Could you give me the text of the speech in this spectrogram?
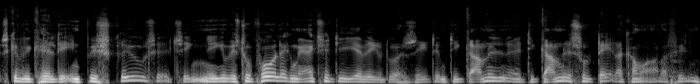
skal vi kalde det, en beskrivelse af tingene. Ikke? Hvis du prøver at lægge mærke til de, jeg ved ikke, om du har set dem, de gamle, øh, de gamle soldaterkammeraterfilm,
